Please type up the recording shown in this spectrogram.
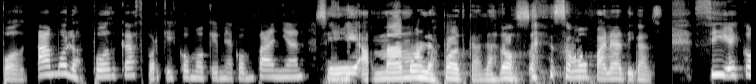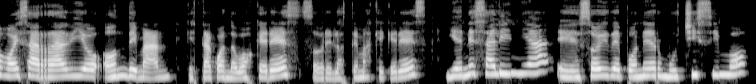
podcasts. Amo los podcasts porque es como que me acompañan. Sí, amamos los podcasts, las dos. Somos fanáticas. Sí, es como esa radio on demand que está cuando vos querés, sobre los temas que querés. Y en esa línea eh, soy de poner muchísimo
